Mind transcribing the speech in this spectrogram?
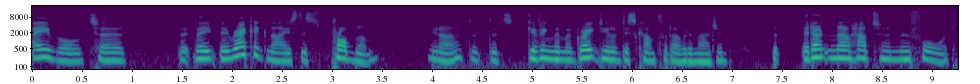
able to. th- They they recognize this problem, you know, that, that's giving them a great deal of discomfort, I would imagine. But they don't know how to move forward,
